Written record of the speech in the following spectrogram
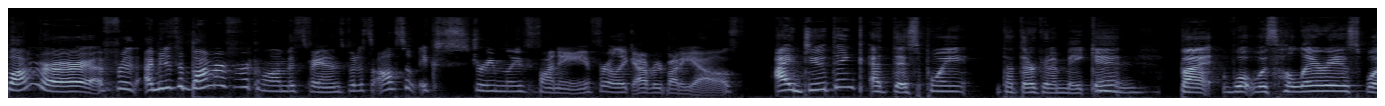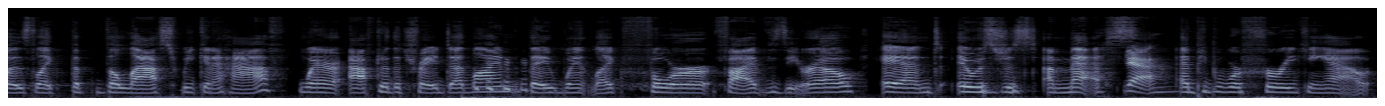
bummer for, I mean, it's a bummer for Columbus fans, but it's also extremely funny for like everybody else. I do think at this point that they're going to make it. Mhm. But what was hilarious was like the the last week and a half where after the trade deadline they went like four five zero and it was just a mess. Yeah. And people were freaking out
